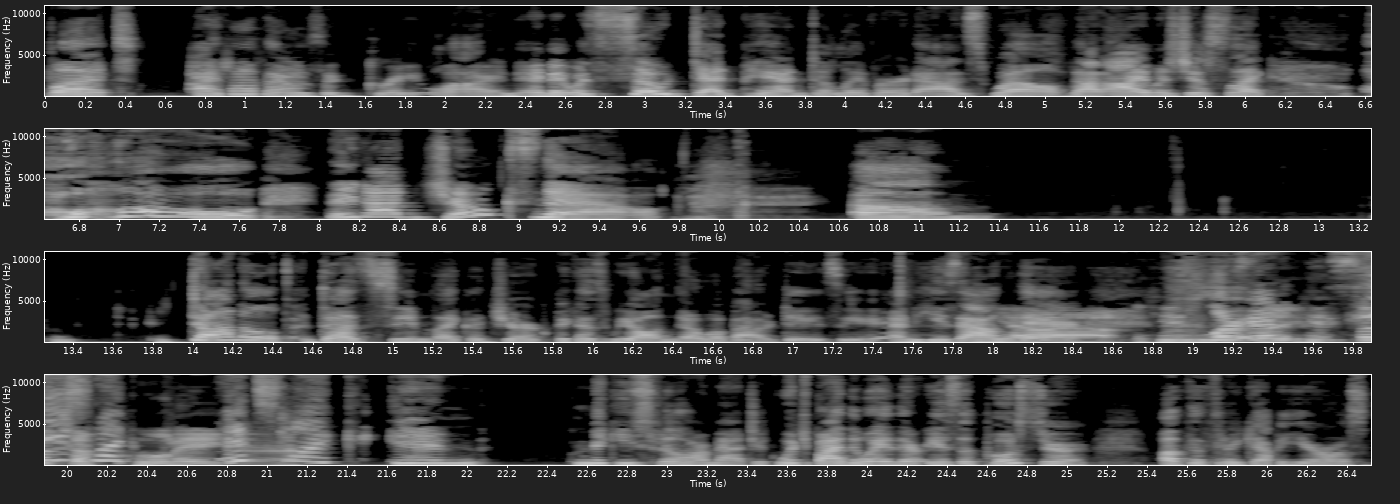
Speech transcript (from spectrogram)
But I thought that was a great line. And it was so deadpan delivered as well that I was just like, oh, they got jokes now. Um, Donald does seem like a jerk because we all know about Daisy and he's out yeah, there. he's flirting. like, he's such He's a like- player. It's like in Mickey's PhilharMagic, which, by the way, there is a poster of the three Caballeros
